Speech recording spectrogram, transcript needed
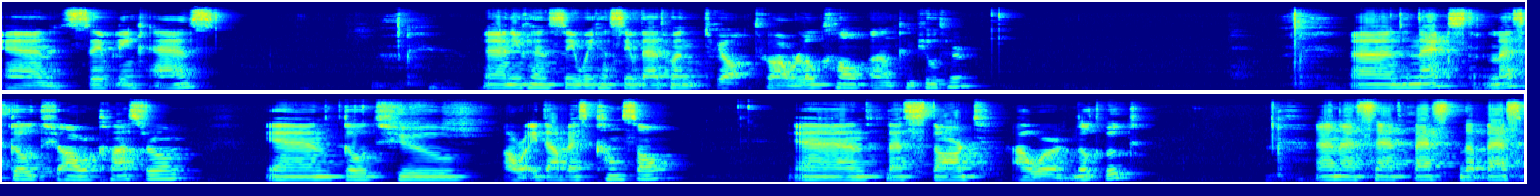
and save link as. And you can see we can save that one to, our, to our local uh, computer. And next, let's go to our classroom and go to our AWS console. And let's start our notebook. And I said best, the best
